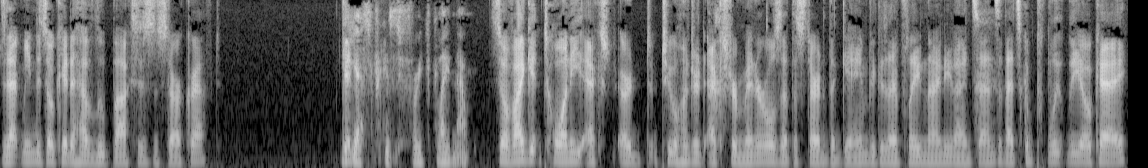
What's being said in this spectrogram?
Does that mean it's okay to have loot boxes in StarCraft? Get- yes, because it's free to play now. So if I get 20 extra or 200 extra minerals at the start of the game because I played 99 cents, that's completely okay.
